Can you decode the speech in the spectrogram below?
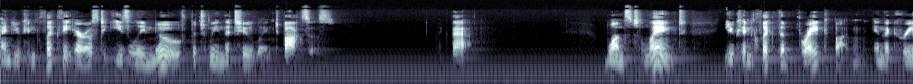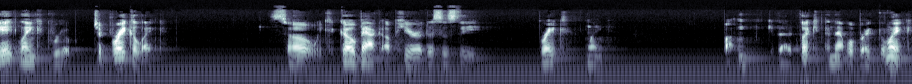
and you can click the arrows to easily move between the two linked boxes. Like that. Once linked, you can click the Break button in the Create Link group to break a link. So we could go back up here. This is the Break Link button. Give that a click, and that will break the link.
